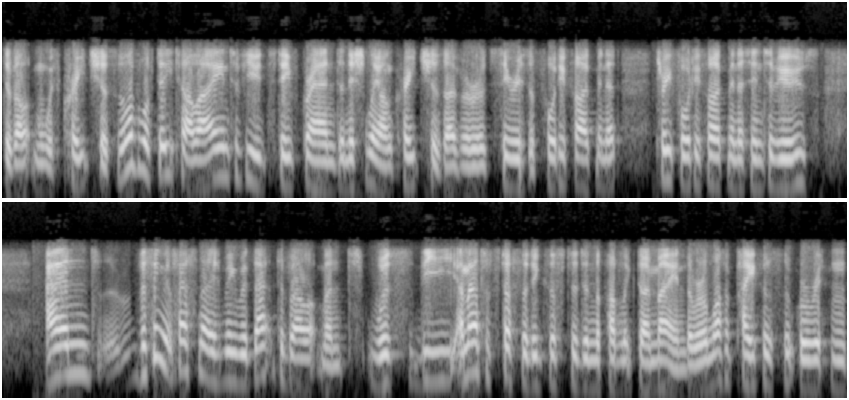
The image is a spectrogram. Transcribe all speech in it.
development with creatures. The level of detail, I interviewed Steve Grand initially on creatures over a series of 45 minute, three 45 minute interviews. And the thing that fascinated me with that development was the amount of stuff that existed in the public domain. There were a lot of papers that were written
